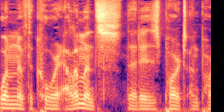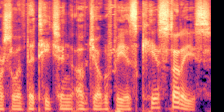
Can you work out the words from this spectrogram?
One of the core elements that is part and parcel of the teaching of geography is case studies.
